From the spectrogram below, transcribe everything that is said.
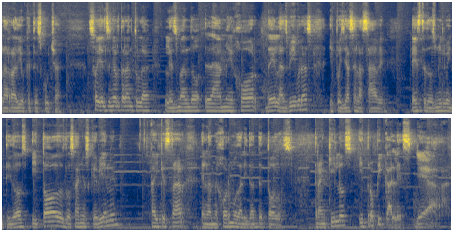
la radio que te escucha. Soy el señor Tarántula, les mando la mejor de las vibras y pues ya se la saben. Este 2022 y todos los años que vienen hay que estar en la mejor modalidad de todos, tranquilos y tropicales. Yeah.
